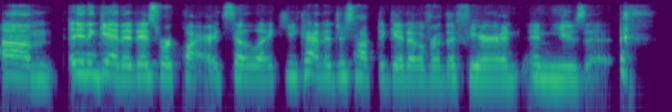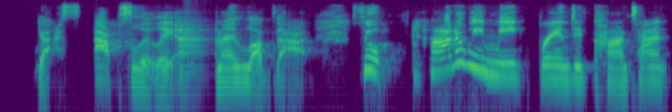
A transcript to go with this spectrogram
Um, and again, it is required. So like you kind of just have to get over the fear and, and use it. Yes, absolutely. And I love that. So, how do we make branded content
